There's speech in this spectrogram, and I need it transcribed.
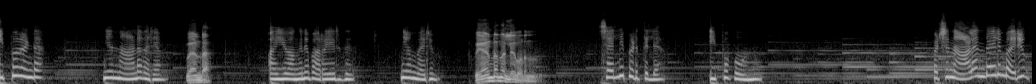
ഇപ്പൊ വേണ്ട. ഞാൻ നാളെ വരാം. വേണ്ട. അയ്യോ അങ്ങനെ പറയരുത്. ഞാൻ വരും. വേണ്ടെന്നല്ലേ പറഞ്ഞത്? ശല്യപ്പെടുത്തില്ല. ഇപ്പൊ പോന്നു. പക്ഷെ നാളെ എന്തായാലും വരും.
